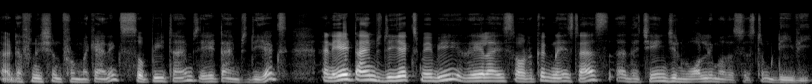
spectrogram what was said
uh, definition from mechanics. So, P times A times dx and A times dx may be realized or recognized as uh, the change in volume of the system dV.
